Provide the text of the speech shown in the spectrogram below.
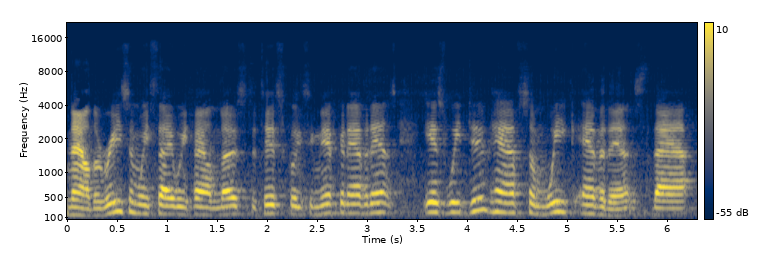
Now, the reason we say we found no statistically significant evidence is we do have some weak evidence that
